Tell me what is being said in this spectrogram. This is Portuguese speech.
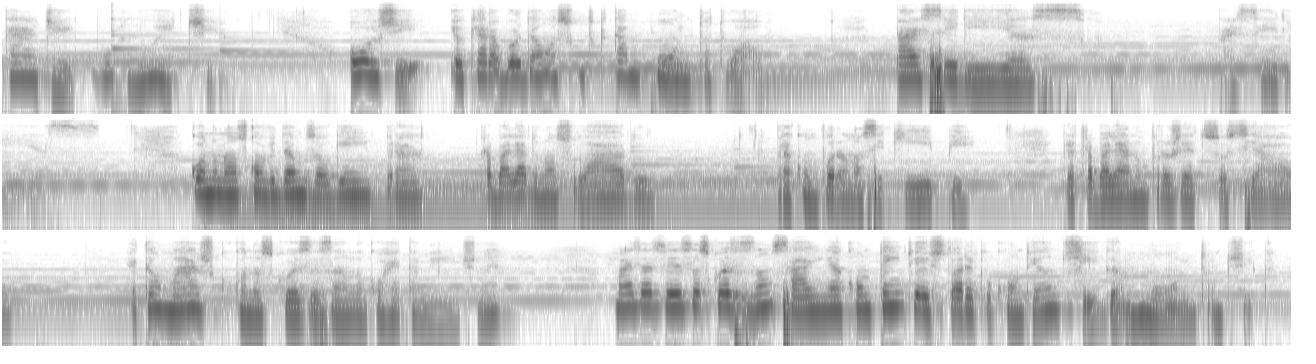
tarde, boa noite. Hoje eu quero abordar um assunto que está muito atual: parcerias. Parcerias. Quando nós convidamos alguém para trabalhar do nosso lado, para compor a nossa equipe, para trabalhar num projeto social, é tão mágico quando as coisas andam corretamente, né? Mas às vezes as coisas não saem a contento e a história que eu conto é antiga, muito antiga.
